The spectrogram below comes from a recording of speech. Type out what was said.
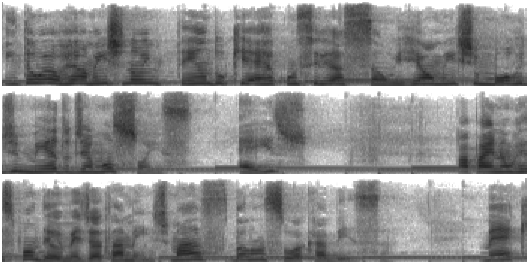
Então eu realmente não entendo o que é reconciliação e realmente morro de medo de emoções. É isso? Papai não respondeu imediatamente, mas balançou a cabeça. Mac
